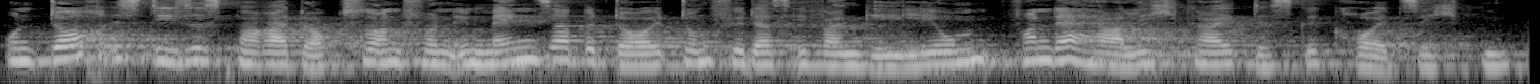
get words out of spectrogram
Und doch ist dieses Paradoxon von immenser Bedeutung für das Evangelium von der Herrlichkeit des Gekreuzigten.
